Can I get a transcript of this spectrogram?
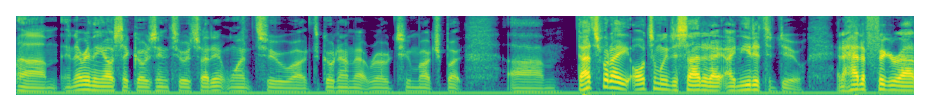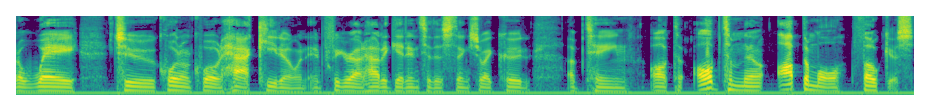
Um, and everything else that goes into it. So I didn't want to uh, to go down that road too much, but um, that's what I ultimately decided I, I, needed to do. And I had to figure out a way to quote unquote hack keto and, and figure out how to get into this thing so I could obtain optimal, optimal focus.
